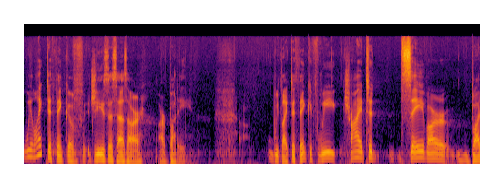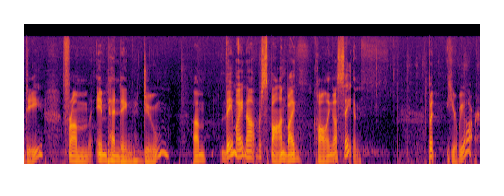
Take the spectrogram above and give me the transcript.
We like to think of Jesus as our our buddy. We'd like to think if we tried to save our buddy from impending doom, um, they might not respond by calling us Satan. But here we are.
